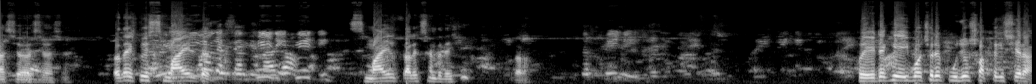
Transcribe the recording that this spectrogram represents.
আচ্ছা আচ্ছা আচ্ছা। দাদা একটু স্মাইলটা স্মাইল কালেকশনটা দেখি। তো এটা কি এই বছরে পুজো সব থেকে সেরা?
